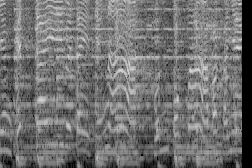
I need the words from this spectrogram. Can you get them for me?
ลี้ยงเก็ดไก่ไว้ใต้เตียงนาฝนตกมาพักตะแยง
